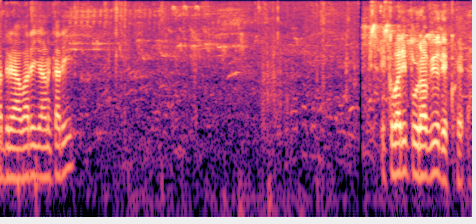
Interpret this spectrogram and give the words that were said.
ਆ ਦਰਿਆ ਬਾਰੇ ਜਾਣਕਾਰੀ। ਇੱਕ ਵਾਰੀ ਪੂਰਾ ਵਿਊ ਦੇਖੋ ਇਹਦਾ।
